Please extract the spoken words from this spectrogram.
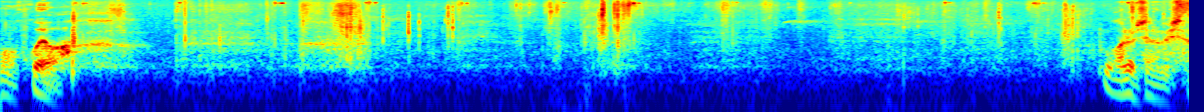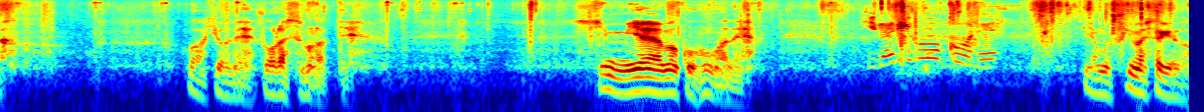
おおここやわわかりました。ましたわ今日ね通らせてもらって。新宮山古墳はね。左方向です。いやもう着きましたけどお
